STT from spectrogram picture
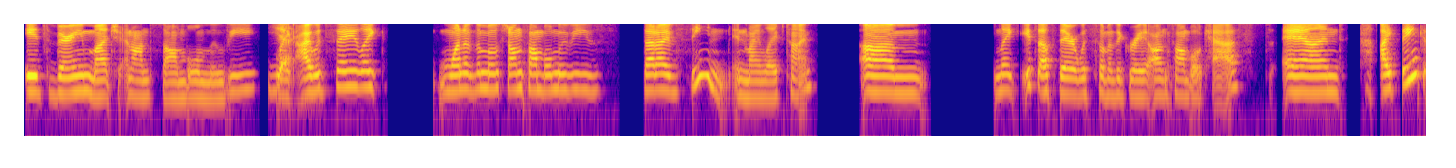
It's very much an ensemble movie. Yes. Like I would say like one of the most ensemble movies that I've seen in my lifetime. Um like it's up there with some of the great ensemble casts and i think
